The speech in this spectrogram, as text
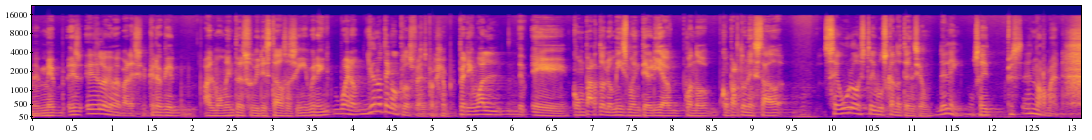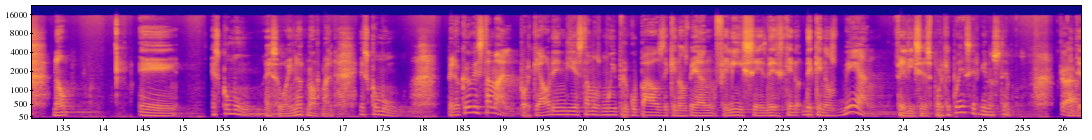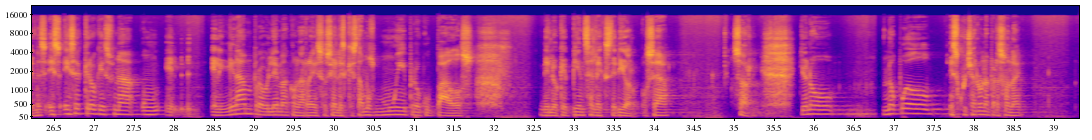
es, lo que me parece. Creo que al momento de subir estados así... Bueno, yo no tengo close friends, por ejemplo, pero igual eh, comparto lo mismo en teoría cuando comparto un estado. Seguro estoy buscando atención, de ley. O sea, pues, es normal, ¿no? Eh, es común eso, y no es normal. Es común. Pero creo que está mal, porque ahora en día estamos muy preocupados de que nos vean felices, de que, de que nos vean felices, porque puede ser que no estemos. ¿Entiendes? ese creo que es una, el, gran problema con las redes sociales, que estamos muy preocupados de lo que piensa el exterior. O sea, sorry, yo no, no puedo escuchar a una persona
